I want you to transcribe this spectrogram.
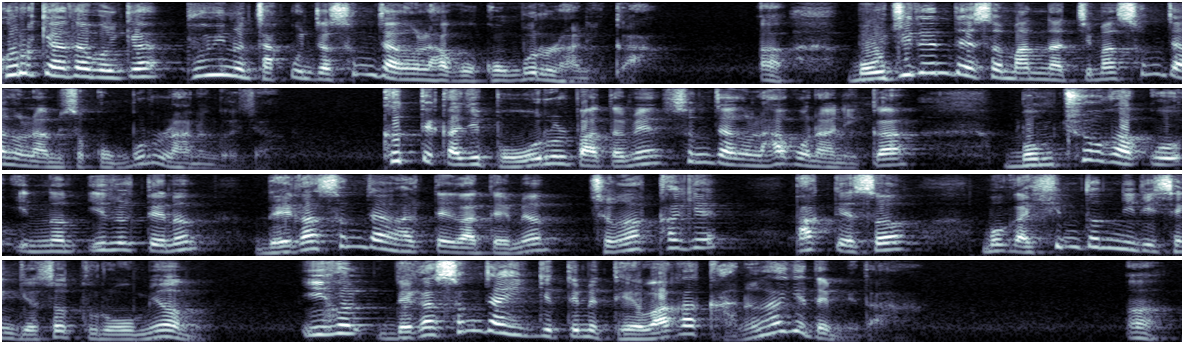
그렇게 하다 보니까 부인은 자꾸 이제 성장을 하고 공부를 하니까 아, 모질한 데서 만났지만 성장을 하면서 공부를 하는 거죠. 그때까지 보호를 받으면 성장을 하고 나니까 멈추어 갖고 있는 이럴 때는 내가 성장할 때가 되면 정확하게 밖에서 뭔가 힘든 일이 생겨서 들어오면 이걸 내가 성장했기 때문에 대화가 가능하게 됩니다. 어.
